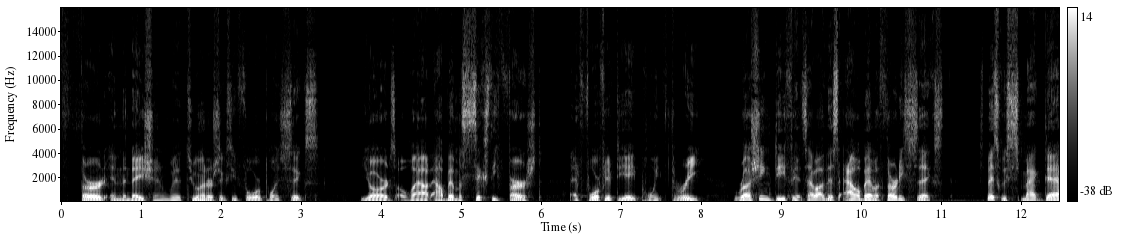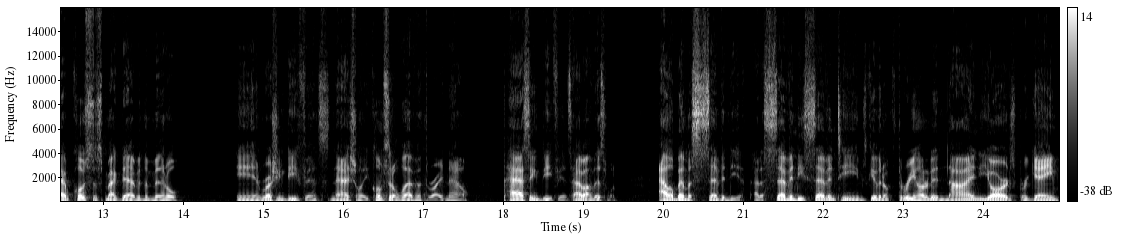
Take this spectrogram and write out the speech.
third in the nation with 264.6 yards allowed. Alabama 61st at 458.3. Rushing defense. How about this? Alabama 36th. It's basically smack dab, close to smack dab in the middle in rushing defense nationally. Clemson 11th right now. Passing defense. How about this one? Alabama 70th out of 77 teams, giving up 309 yards per game.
